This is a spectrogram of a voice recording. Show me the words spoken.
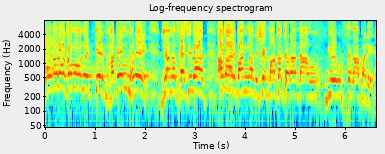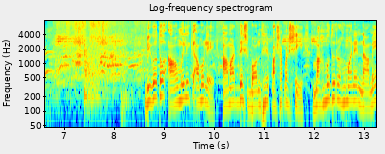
কোন রকম অনৈক্যের ফাটল ধরে যেন ফ্যাসিবাদ আবার বাংলাদেশে মাথা চাড়া না দিয়ে উঠতে না পারে। বিগত আওয়ামী লীগ আমলে আমার দেশ বন্ধের পাশাপাশি মাহমুদুর রহমানের নামে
